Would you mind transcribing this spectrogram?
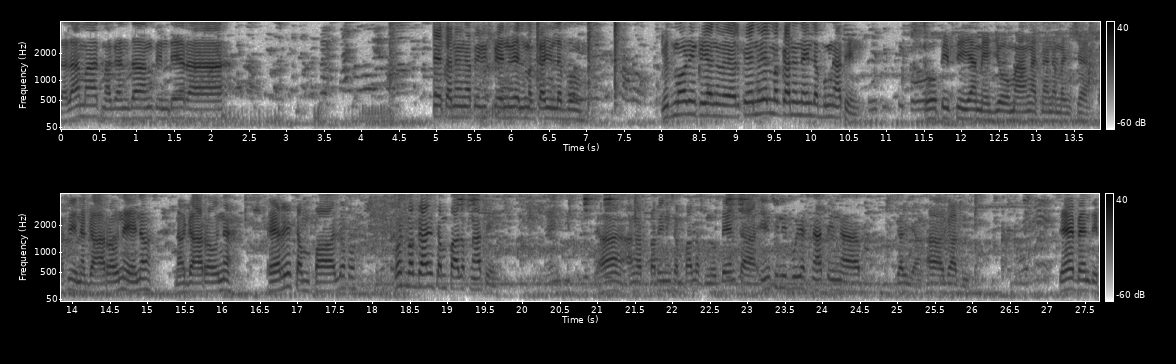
Salamat. Magandang tindera. Eh, tanong natin kay Kuya magkano yung labong? Good morning, Kuya Noel. Kuya magkano na yung labong natin? 250 yan, medyo umangat na naman siya. Kasi nag-aaraw na eh, no? Nag-aaraw na. Ere, sampalok. Oh. Boss, magkano sampalok natin? Yan, angat pa rin yung sampalok, 90. Yung sinibuyas natin na galyang, ah, gabi. 75.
